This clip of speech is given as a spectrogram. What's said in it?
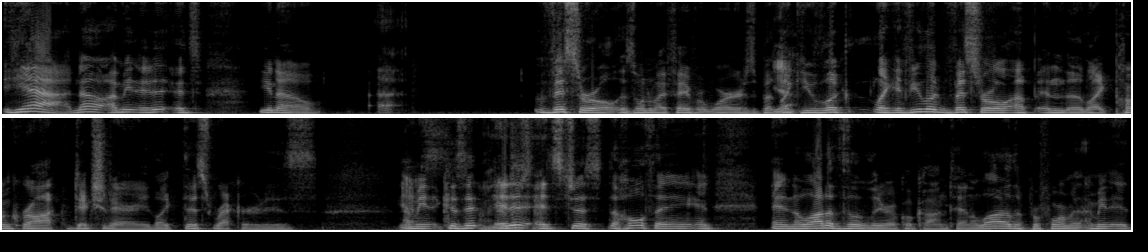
yeah, no, I mean it, it's you know. Visceral is one of my favorite words but Yeah. like you look like if you look visceral up in the like punk rock dictionary like this record is I mean, because it, it is, 100%. it's just the whole thing, and and a lot of the lyrical content, a lot of the performance. I mean, it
